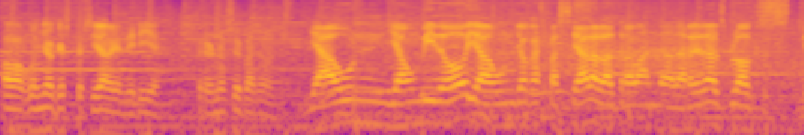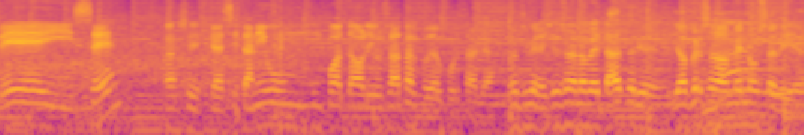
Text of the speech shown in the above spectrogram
O algun lloc especial, que diria, però no sé pas on. Hi ha un, hi ha un bidó, hi ha un lloc especial a l'altra banda, darrere els blocs B i C, Ah, sí. Que si teniu un, un pot d'oli usat el podeu portar allà. Doncs mira, això és una novetat perquè jo personalment no ho sabia.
